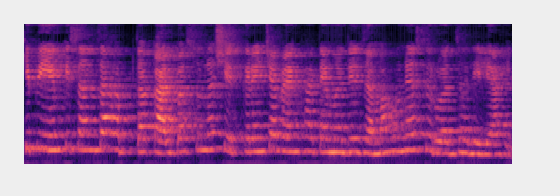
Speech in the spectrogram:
की पीएम किसानचा हप्ता कालपासूनच शेतकऱ्यांच्या बँक खात्यामध्ये जमा होण्यास सुरुवात झालेली आहे.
